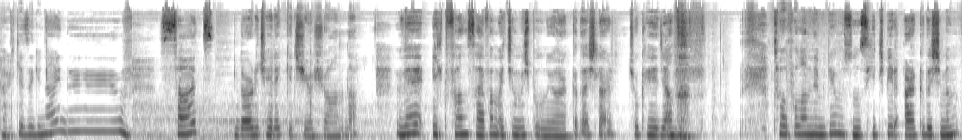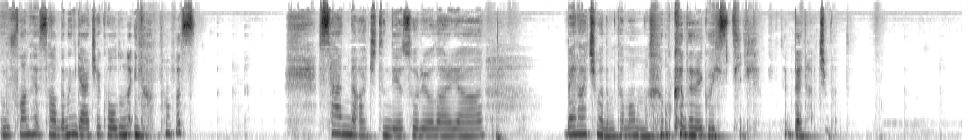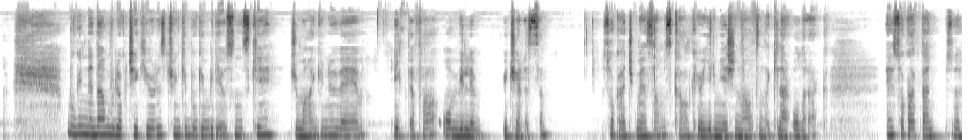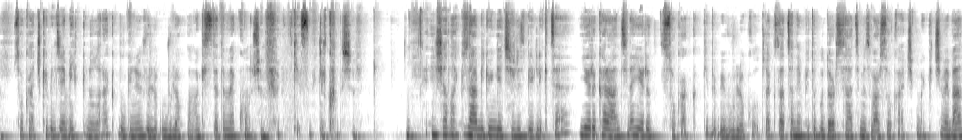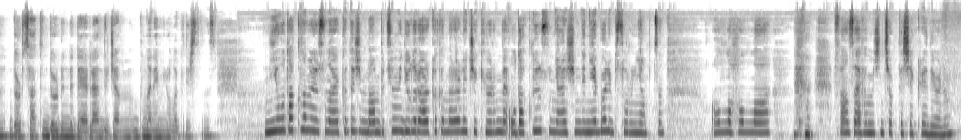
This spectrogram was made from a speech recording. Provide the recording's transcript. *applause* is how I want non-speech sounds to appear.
Herkese günaydın. Saat 4'ü çeyrek geçiyor şu anda. Ve ilk fan sayfam açılmış bulunuyor arkadaşlar. Çok heyecanlandım. *laughs* Tuhaf olan ne biliyor musunuz? Hiçbir arkadaşımın bu fan hesabının gerçek olduğuna *laughs* inanmaması. Sen mi açtın diye soruyorlar ya. Ben açmadım tamam mı? *laughs* O kadar egoist değilim. Ben açmadım. Bugün neden vlog çekiyoruz? Çünkü bugün biliyorsunuz ki Cuma günü ve ilk defa 11 ile 3 arası sokağa çıkma yasağımız kalkıyor 20 yaşının altındakiler olarak. E, sokaktan sokağa çıkabileceğim ilk gün olarak bugünü vlo- vloglamak istedim ve konuşamıyorum. *laughs* Kesinlikle konuşamıyorum. *laughs* İnşallah güzel bir gün geçiririz birlikte. Yarı karantina, yarı sokak gibi bir vlog olacak. Zaten hep bu 4 saatimiz var sokağa çıkmak için ve ben 4 saatin 4'ünü de değerlendireceğim. Bundan emin olabilirsiniz. Niye odaklamıyorsun arkadaşım? Ben bütün videoları arka kamerayla çekiyorum ve odaklıyorsun yani şimdi niye böyle bir sorun yaptın? Allah Allah. *laughs* fan sayfam için çok teşekkür ediyorum.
